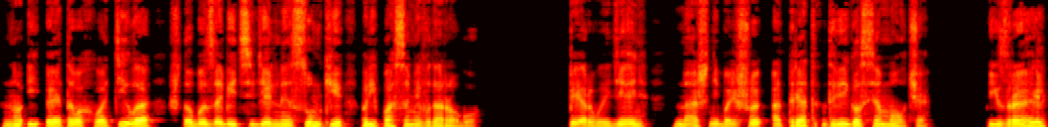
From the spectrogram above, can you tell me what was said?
но и этого хватило, чтобы забить сидельные сумки припасами в дорогу. Первый день наш небольшой отряд двигался молча. Израиль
